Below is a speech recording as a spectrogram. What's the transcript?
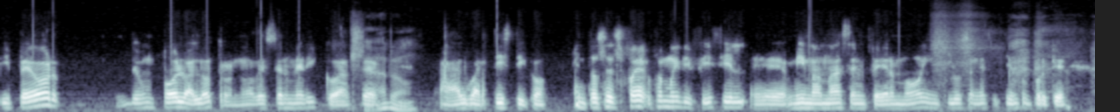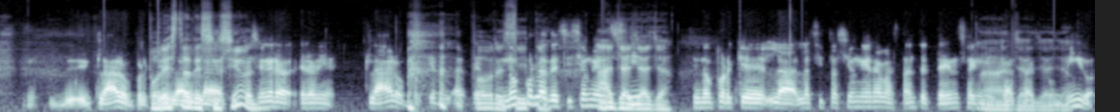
Y, peor, de un polo al otro, ¿no? De ser médico a ser a algo artístico. Entonces fue, fue muy difícil. Eh, mi mamá se enfermó incluso en ese tiempo porque, eh, claro, porque por esta decisión. la situación era, era bien. Claro, porque no por la decisión en ah, sí, sino porque la, la, situación era bastante tensa en mi ah, casa conmigo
